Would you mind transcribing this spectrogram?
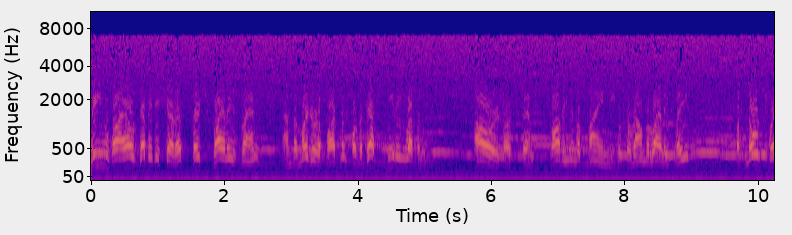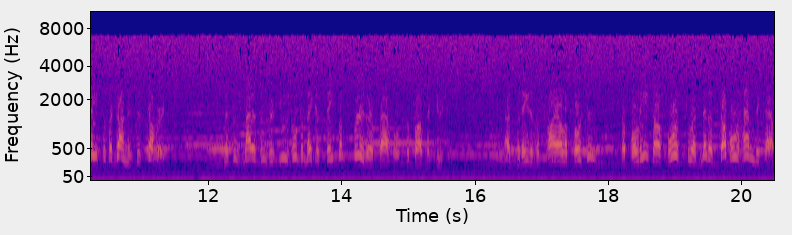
Meanwhile, Deputy Sheriff search Riley's ranch and the murder apartment for the death dealing weapon. Hours are spent plodding in the pine needles around the Riley place, but no trace of the gun is discovered. Mrs. Madison's refusal to make a statement further baffles the prosecution. As the date of the trial approaches, the police are forced to admit a double handicap.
